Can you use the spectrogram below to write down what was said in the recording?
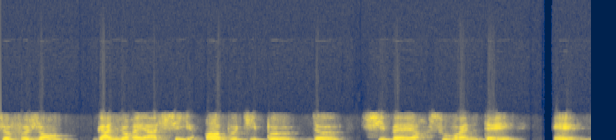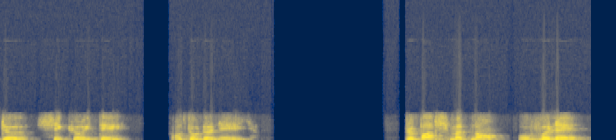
ce faisant, gagnerait ainsi un petit peu de cyber-souveraineté et de sécurité quant aux données. Je passe maintenant au volet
